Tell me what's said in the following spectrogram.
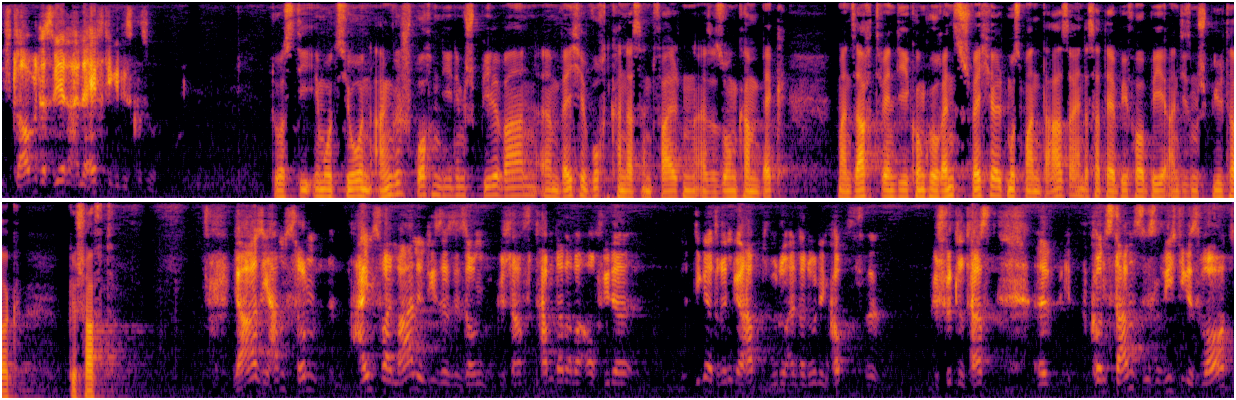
ich glaube, das wäre eine heftige Diskussion. Du hast die Emotionen angesprochen, die in dem Spiel waren. Ähm, welche Wucht kann das entfalten? Also so ein Comeback. Man sagt, wenn die Konkurrenz schwächelt, muss man da sein. Das hat der BVB an diesem Spieltag geschafft. Ja, sie haben es schon ein, zwei Mal in dieser Saison geschafft, haben dann aber auch wieder Dinger drin gehabt, wo du einfach nur den Kopf äh, Konstanz ist ein wichtiges Wort.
